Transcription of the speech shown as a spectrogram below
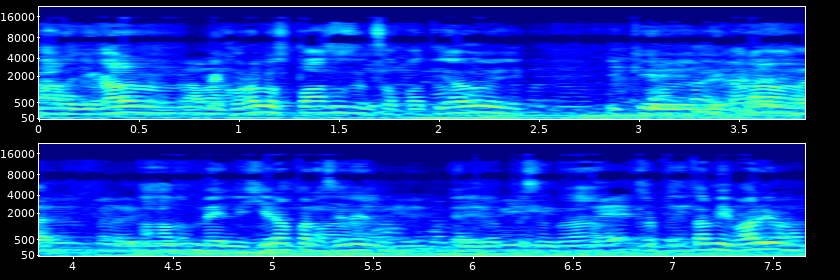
para llegar a mejorar los pasos, el zapateado y, y que llegara a, a- me eligieran para ser el, el representar, representar mi barrio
